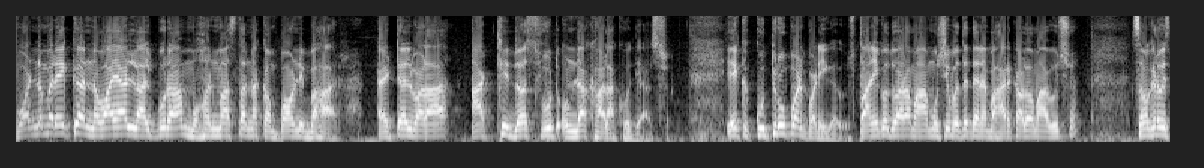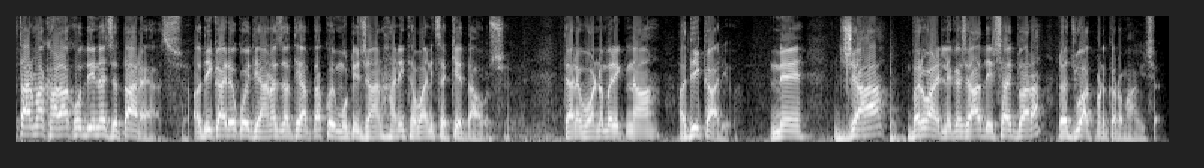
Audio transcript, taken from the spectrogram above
વોર્ડ નંબર એક, નવાયાળ, લાલપુરા, મોહન માસ્તરના કમ્પાઉન્ડની બહાર. એરટેલવાળા આઠથી દસ ફૂટ ઊંડા ખાડા ખોદ્યા છે. એક કૂતરું પણ પડી ગયું. સ્થાનિકો દ્વારા મહામુસીબતે તેને બહાર કાઢવામાં આવ્યું છે. સમગ્ર વિસ્તારમાં ખાડા ખોદીને જતા રહ્યા છે. અધિકારીઓ કોઈ ધ્યાન જ નથી આપતા, કોઈ મોટી જાનહાનિ થવાની શક્યતાઓ છે. ત્યારે વોર્ડ નંબર એકના અધિકારીઓ ને જા ભરવાડ, એટલે કે જા દેસાઈ દ્વારા રજૂઆત પણ કરવામાં આવી છે.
